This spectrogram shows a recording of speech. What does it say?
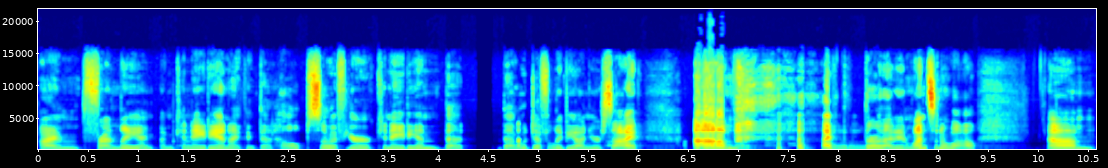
I'm friendly. I'm, I'm Canadian. I think that helps. So if you're Canadian, that that would definitely be on your side. Um, I have to throw that in once in a while. Um,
